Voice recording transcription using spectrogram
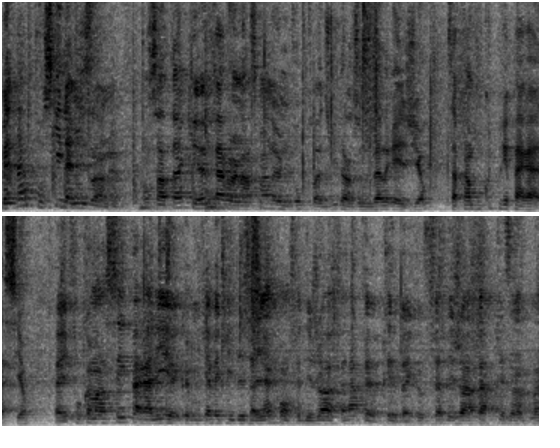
Maintenant, pour ce qui est de la mise en œuvre, on s'entend que faire un lancement d'un nouveau produit dans une nouvelle région, ça prend beaucoup de préparation. Euh, il faut commencer par aller euh, communiquer avec les détaillants qu'on fait déjà affaire, euh, ben, que vous faites déjà affaire présentement.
